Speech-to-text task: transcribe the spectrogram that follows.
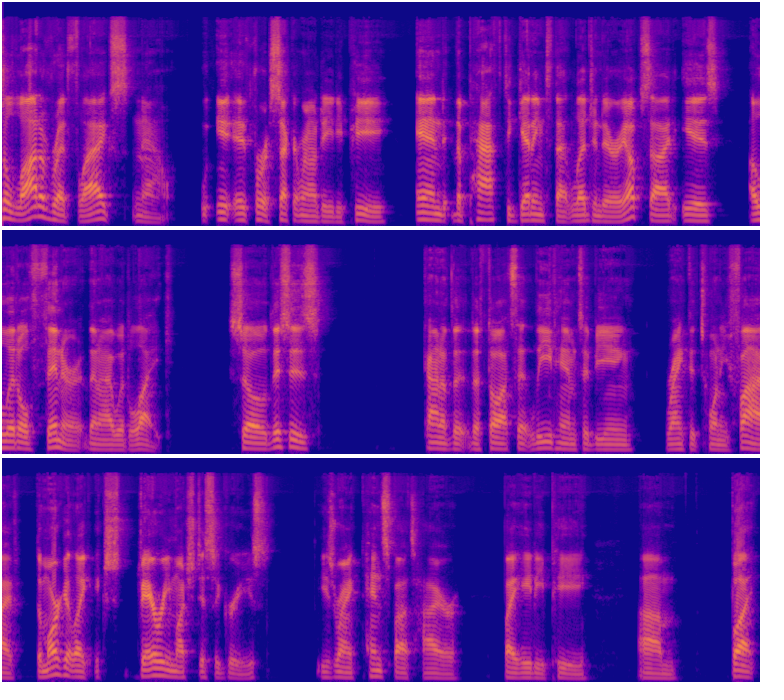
a lot of red flags now for a second round ADP and the path to getting to that legendary upside is a little thinner than I would like. So this is kind of the the thoughts that lead him to being ranked at 25. The market like ex- very much disagrees. He's ranked 10 spots higher by ADP. Um, but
